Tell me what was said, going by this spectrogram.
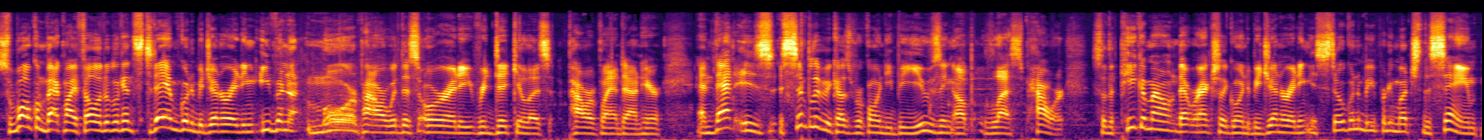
So welcome back my fellow duplicants. Today I'm going to be generating even more power with this already ridiculous power plant down here. And that is simply because we're going to be using up less power. So the peak amount that we're actually going to be generating is still going to be pretty much the same.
